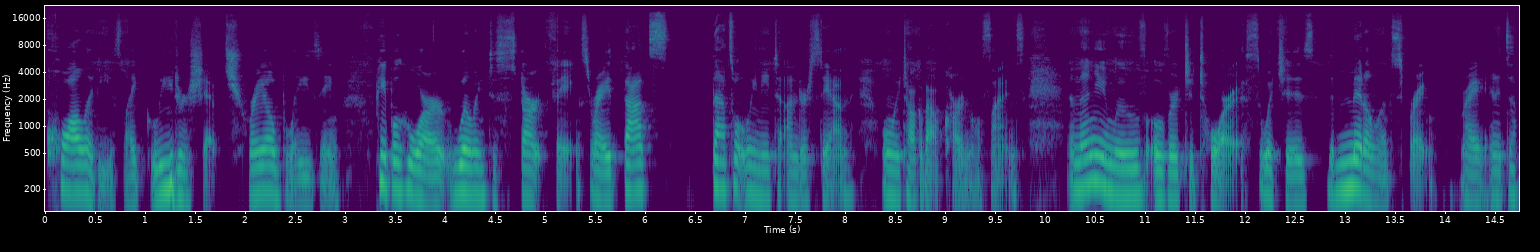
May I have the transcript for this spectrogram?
qualities like leadership, trailblazing, people who are willing to start things, right? That's that's what we need to understand when we talk about cardinal signs. And then you move over to Taurus, which is the middle of spring, right? And it's a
